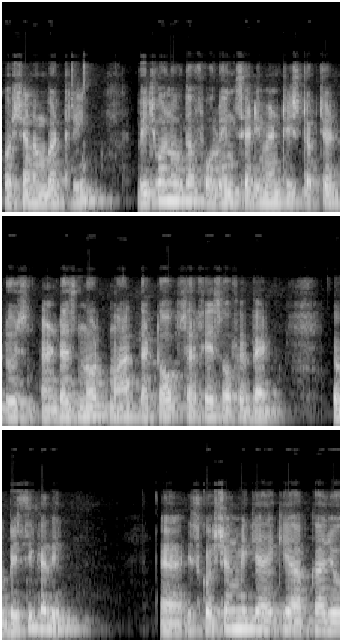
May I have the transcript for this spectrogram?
question number three which one of the following sedimentary structure does, uh, does not mark the top surface of a bed? तो बेसिकली इस क्वेश्चन में क्या है कि आपका जो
